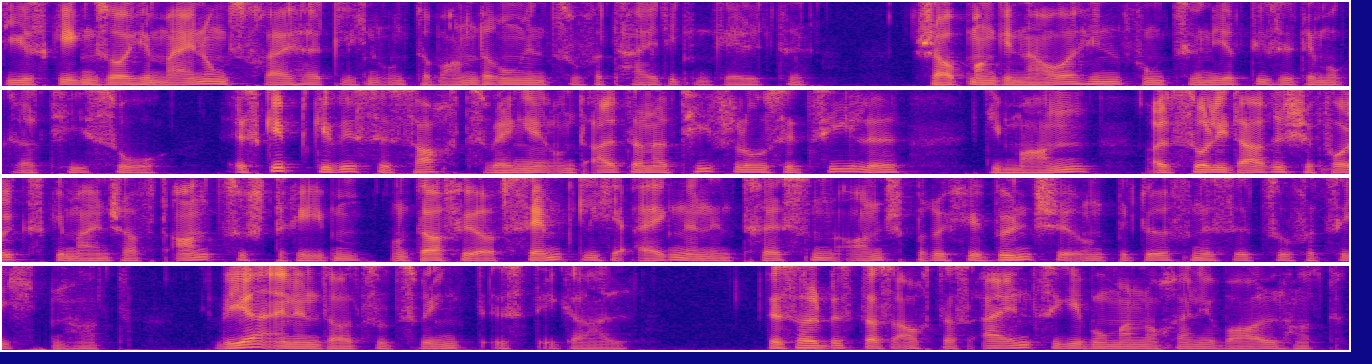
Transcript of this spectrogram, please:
die es gegen solche meinungsfreiheitlichen Unterwanderungen zu verteidigen gelte. Schaut man genauer hin, funktioniert diese Demokratie so. Es gibt gewisse Sachzwänge und alternativlose Ziele, die man, als solidarische Volksgemeinschaft anzustreben und dafür auf sämtliche eigenen Interessen, Ansprüche, Wünsche und Bedürfnisse zu verzichten hat. Wer einen dazu zwingt, ist egal. Deshalb ist das auch das Einzige, wo man noch eine Wahl hat.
